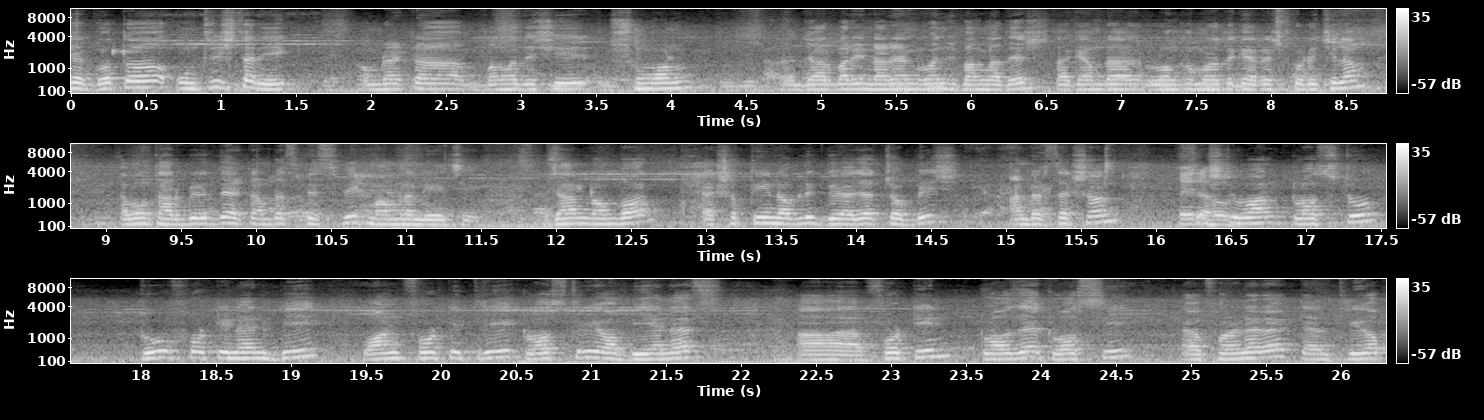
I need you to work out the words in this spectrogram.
যে গত উনত্রিশ তারিখ আমরা একটা বাংলাদেশি সুমন যার বাড়ি নারায়ণগঞ্জ বাংলাদেশ তাকে আমরা লঙ্কামোড়া থেকে অ্যারেস্ট করেছিলাম এবং তার বিরুদ্ধে একটা আমরা স্পেসিফিক মামলা নিয়েছি। যার নম্বর একশো তিন অবলিক দুই হাজার চব্বিশ under section sixty one clause two two forty nine B one forty three clause three of BNS fourteen clause A clause C foreigner act and three of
